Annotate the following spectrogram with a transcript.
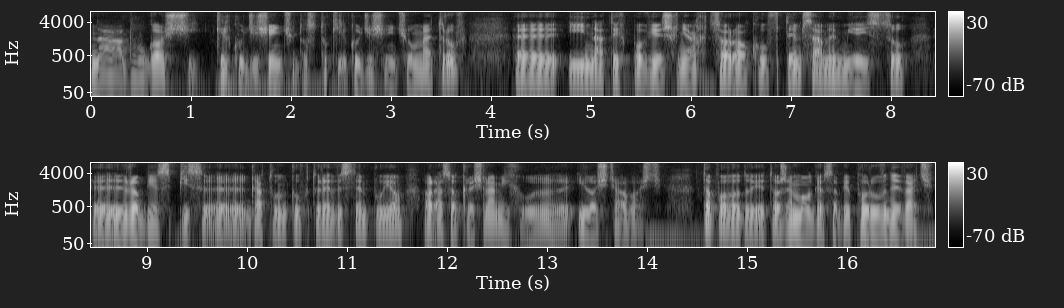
na długości kilkudziesięciu do stu kilkudziesięciu metrów e, i na tych powierzchniach co roku w tym samym miejscu e, robię spis e, gatunków, które występują oraz określam ich ilościowość. To powoduje to, że mogę sobie porównywać,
